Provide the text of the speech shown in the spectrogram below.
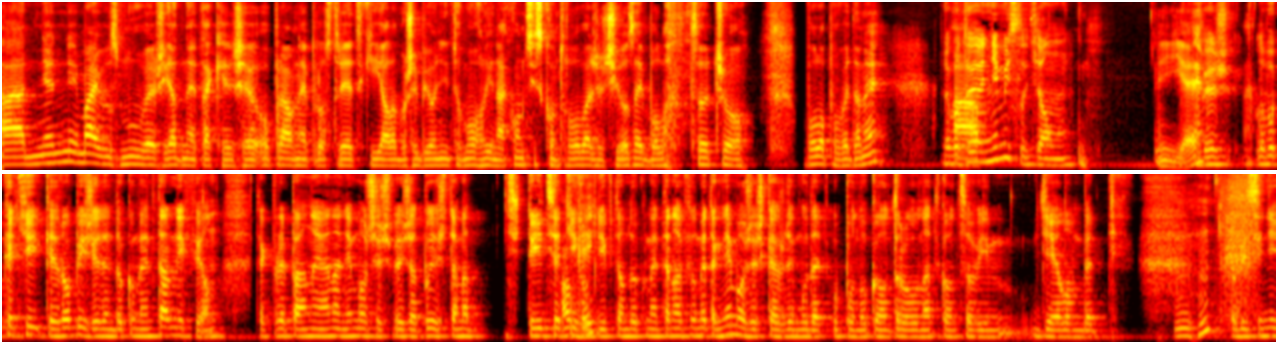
A ne, nemajú v zmluve žiadne také, že opravné prostriedky, alebo že by oni to mohli na konci skontrolovať, že či ozaj bolo to, čo bolo povedané. Lebo to a... je nemysliteľné. Je. Vieš, lebo keď, ti, keď robíš jeden dokumentárny film, tak pre pána Jana nemôžeš, vieš, a budeš tam mať 30 okay. ľudí v tom dokumentárnom filme, tak nemôžeš každému dať úplnú kontrolu nad koncovým dielom. Mm-hmm. To by si nič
